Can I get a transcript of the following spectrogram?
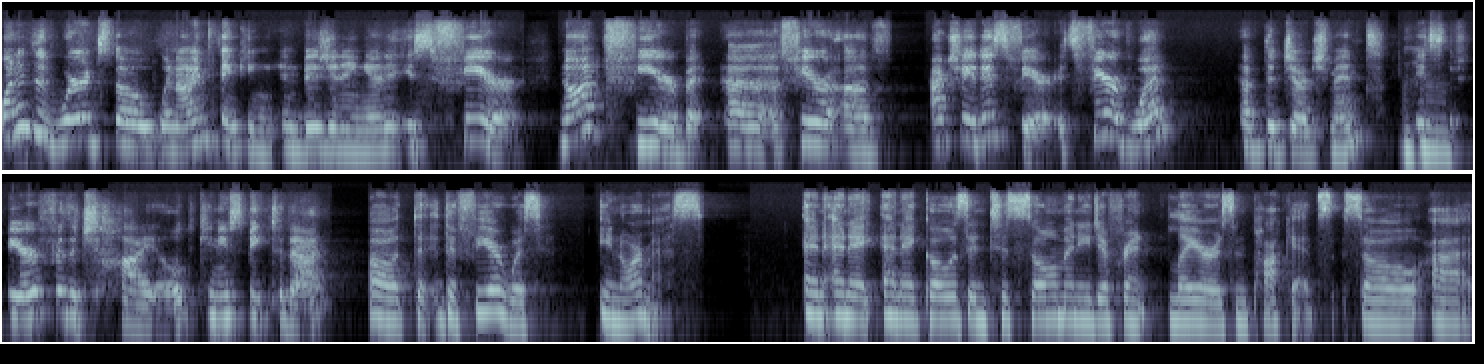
One of the words, though, when I'm thinking, envisioning it, is fear. Not fear, but uh, a fear of, actually, it is fear. It's fear of what? Of the judgment. Mm-hmm. It's the fear for the child. Can you speak to that? Oh, the, the fear was enormous. And, and it and it goes into so many different layers and pockets. So uh,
